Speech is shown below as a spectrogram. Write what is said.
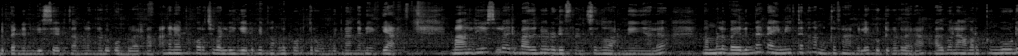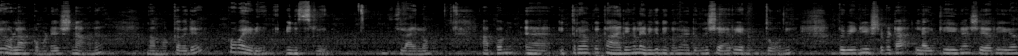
ഡിപ്പെൻഡന്റ് വിസ എടുത്ത് നമ്മൾ ഇങ്ങോട്ട് കൊണ്ടുവരണം. അങ്ങനെയൊക്കെ കുറച്ച് വള്ളിയും കയറി പിന്നെ നമ്മൾ പുറത്ത് റൂം എടുക്കണം അങ്ങനെയൊക്കെയാണ്. മാലദ്വീപ്സിൽ വരുമ്പോൾ അതിനൊരു ഡിഫറൻസ് എന്ന് പറഞ്ഞു കഴിഞ്ഞാൽ നമ്മൾ വരുന്ന ടൈമിൽ തന്നെ നമുക്ക് ഫാമിലിയെ കുട്ടികൾ വരാം. അതുപോലെ അവർക്കും കൂടിയുള്ള അക്കോമഡേഷനാണ് നമുക്കവർ പ്രൊവൈഡ് ചെയ്യുന്നത് മിനിസ്ട്രിയിൽ മനസ്സിലായല്ലോ? അപ്പം ഇത്രയൊക്കെ കാര്യങ്ങൾ എനിക്ക് നിങ്ങളുമായിട്ടൊന്ന് ഷെയർ ചെയ്യണമെന്ന് തോന്നി. അപ്പോൾ വീഡിയോ ഇഷ്ടപ്പെട്ടാൽ ലൈക്ക് ചെയ്യുക ഷെയർ ചെയ്യുക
